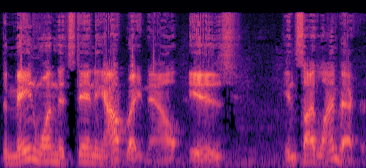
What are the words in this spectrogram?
The main one that's standing out right now is inside linebacker.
